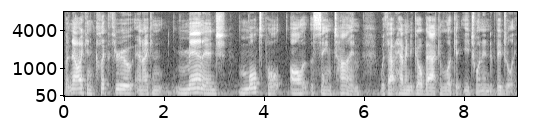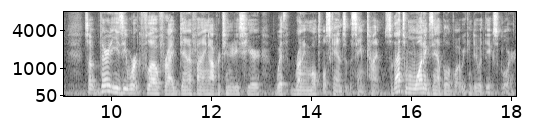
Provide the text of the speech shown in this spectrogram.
but now I can click through and I can manage multiple all at the same time without having to go back and look at each one individually. So very easy workflow for identifying opportunities here with running multiple scans at the same time. So that's one example of what we can do with the Explorer.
